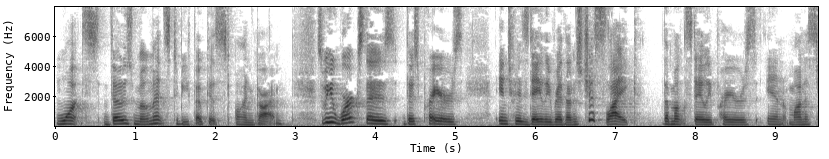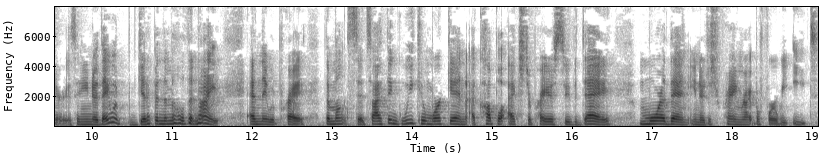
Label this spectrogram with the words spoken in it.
wants those moments to be focused on God. So he works those those prayers into his daily rhythms just like the monks' daily prayers in monasteries. And you know, they would get up in the middle of the night and they would pray. The monks did. So I think we can work in a couple extra prayers through the day more than, you know, just praying right before we eat.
